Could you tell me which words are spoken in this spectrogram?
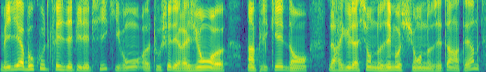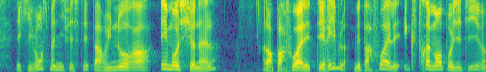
Mais il y a beaucoup de crises d'épilepsie qui vont euh, toucher des régions euh, impliquées dans la régulation de nos émotions, de nos états internes, et qui vont se manifester par une aura émotionnelle alors parfois elle est terrible, mais parfois elle est extrêmement positive.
